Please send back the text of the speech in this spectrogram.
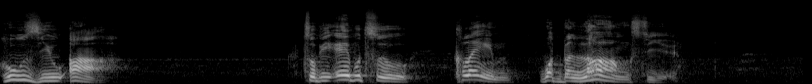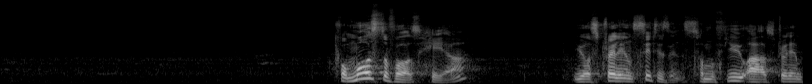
whose you are, to be able to claim what belongs to you. For most of us here, you're Australian citizens. Some of you are Australian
